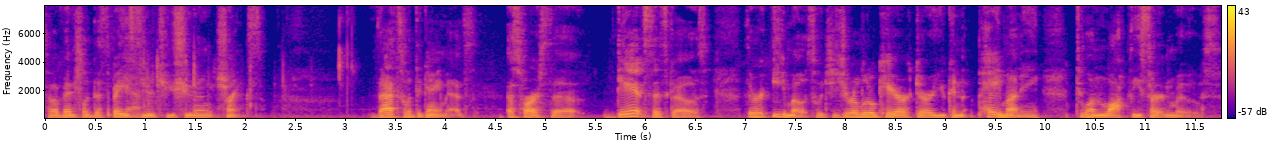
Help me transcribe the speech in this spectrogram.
So eventually the space Yeah. you're you shooting shrinks. That's what the game is. As far as the dances goes, there are emotes, which is your little character. You can pay money to unlock these certain moves.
